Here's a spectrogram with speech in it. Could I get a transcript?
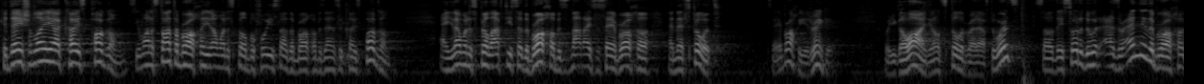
Kadesh pogum. So you want to start the bracha, you don't want to spill before you start the bracha, but then it's a kais pogum. And you don't want to spill after you said the bracha, but it's not nice to say a bracha and then spill it. Say a bracha, you drink it. Or you go on, you don't spill it right afterwards. So they sort of do it as they're ending the bracha.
